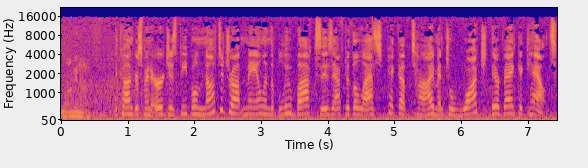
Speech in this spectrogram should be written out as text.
long enough. The congressman urges people not to drop mail in the blue boxes after the last pickup time and to watch their bank accounts.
